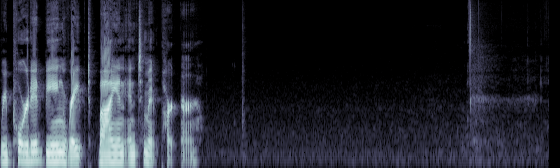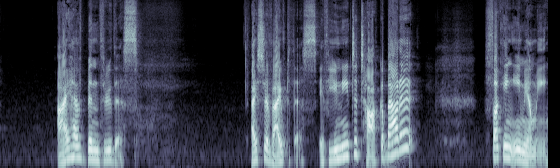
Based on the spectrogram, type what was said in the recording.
reported being raped by an intimate partner. I have been through this. I survived this. If you need to talk about it, fucking email me.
